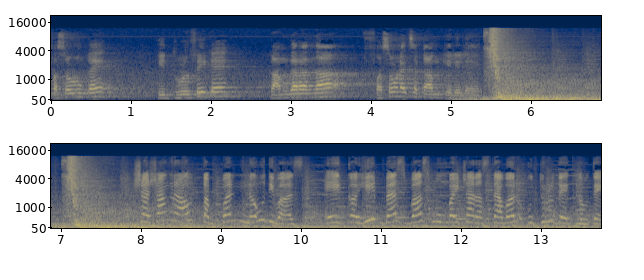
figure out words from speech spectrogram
फसवणूक आहे ही धुळफेक आहे. कामगारांना फसवण्याचं काम केलेलं आहे. शशांक राव तब्बल नऊ दिवस एकही बेस्ट बस मुंबईच्या रस्त्यावर उतरू देत नव्हते.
